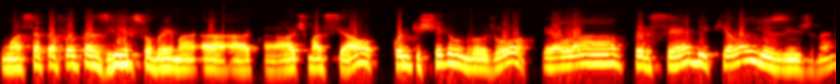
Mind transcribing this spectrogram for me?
uma certa fantasia sobre a, a, a, arte marcial, quando que chega no dojo, ela percebe que ela lhe exige, né?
